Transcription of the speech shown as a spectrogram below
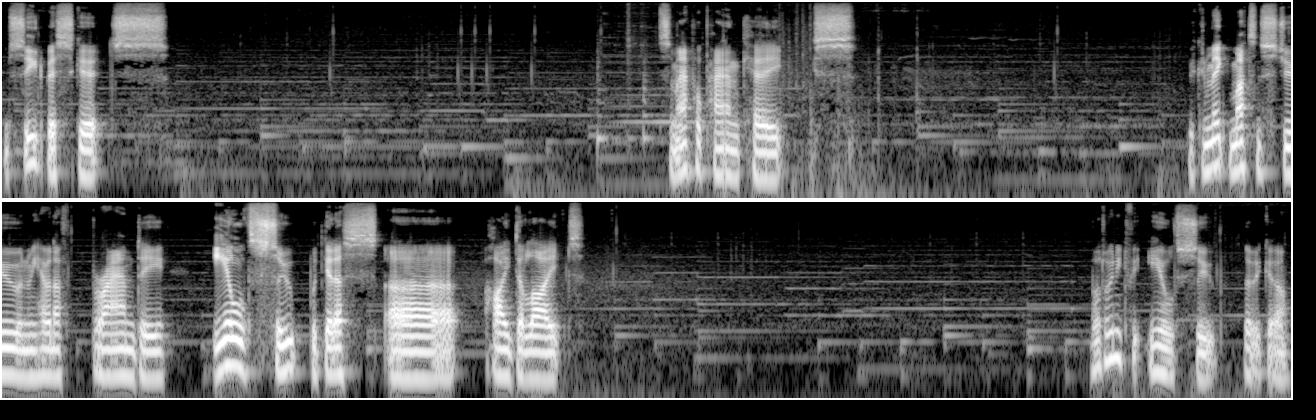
Some seed biscuits. Some apple We can make mutton stew and we have enough brandy. Eel soup would get us uh, high delight. What do we need for eel soup? There we go.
